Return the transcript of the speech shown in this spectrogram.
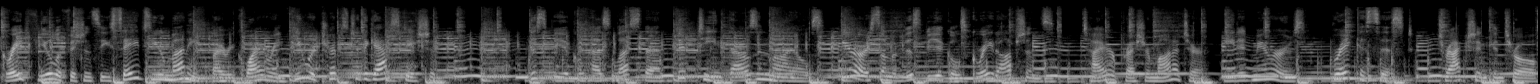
Great fuel efficiency saves you money by requiring fewer trips to the gas station. This vehicle has less than 15,000 miles. Here are some of this vehicle's great options. Tire pressure monitor, heated mirrors, brake assist, traction control,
